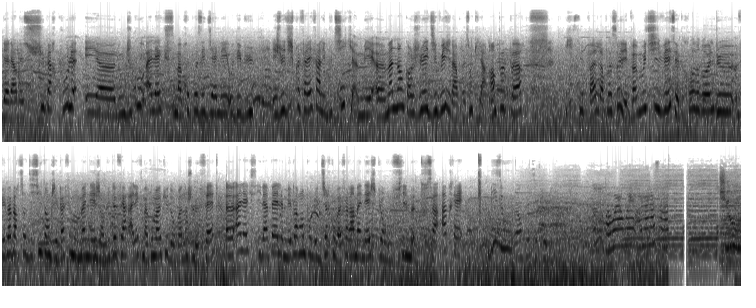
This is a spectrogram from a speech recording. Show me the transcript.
il a l'air d'être super cool. Et euh, donc du coup Alex m'a proposé d'y aller au début. Et je lui ai dit je préférais faire les boutiques. Mais maintenant quand je lui ai dit oui j'ai l'impression qu'il a un peu peur je sais pas, j'ai l'impression qu'il est pas motivé, c'est trop drôle. Je vais pas partir d'ici tant que j'ai pas fait mon manège, j'ai envie de le faire. Alex m'a convaincu donc maintenant je le fais. Euh, Alex il appelle mes parents pour lui dire qu'on va faire un manège puis on vous filme tout ça après. Bisous En fait c'est cool. Oh ouais ouais, oh là là ça va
